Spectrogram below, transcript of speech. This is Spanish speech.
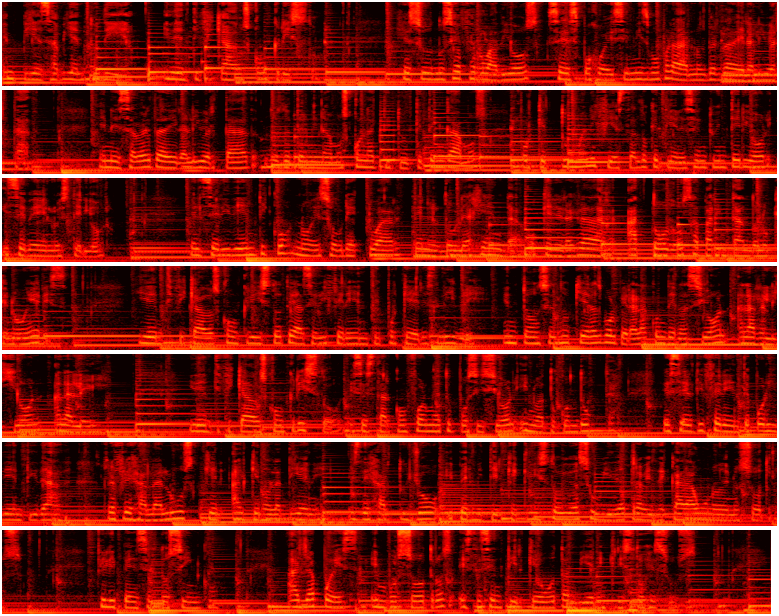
Empieza bien tu día, identificados con Cristo. Jesús no se aferró a Dios, se despojó de sí mismo para darnos verdadera libertad. En esa verdadera libertad nos determinamos con la actitud que tengamos porque tú manifiestas lo que tienes en tu interior y se ve en lo exterior. El ser idéntico no es sobreactuar, tener doble agenda o querer agradar a todos aparentando lo que no eres identificados con Cristo te hace diferente porque eres libre. Entonces no quieras volver a la condenación, a la religión, a la ley. Identificados con Cristo es estar conforme a tu posición y no a tu conducta. Es ser diferente por identidad, reflejar la luz al que no la tiene, es dejar tu yo y permitir que Cristo viva su vida a través de cada uno de nosotros. Filipenses 2.5 Haya pues en vosotros este sentir que hubo también en Cristo Jesús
